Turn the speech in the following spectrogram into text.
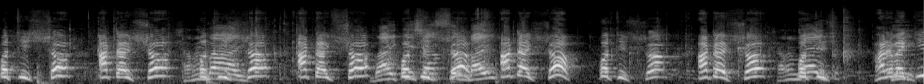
পঁচিশশো আঠাইশশো পঁচিশশো আঠাইশশো পঁচিশশো আঠাইশশো পঁচিশশো আঠাইশশো পঁচিশ আরে ভাই কি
